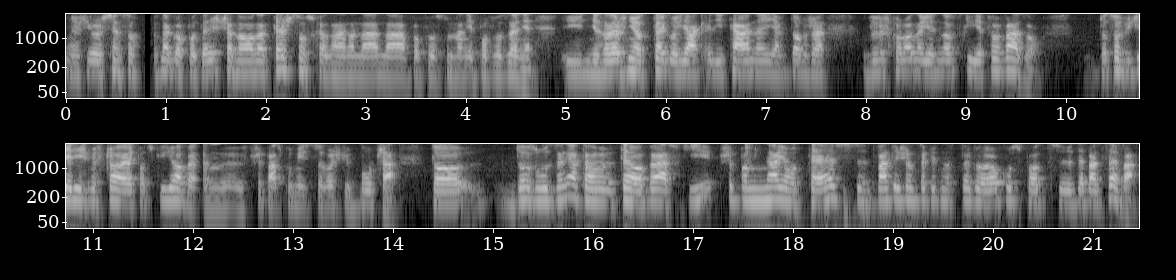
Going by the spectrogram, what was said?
jakiegoś sensownego podejścia, no one też są skazane na, na, na po prostu na niepowodzenie. I niezależnie od tego, jak elitarne jak dobrze wyszkolone jednostki je prowadzą. To, co widzieliśmy wczoraj pod Kijowem w przypadku miejscowości Bucza, to do złudzenia te, te obrazki przypominają te z 2015 roku spod Debalcewa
